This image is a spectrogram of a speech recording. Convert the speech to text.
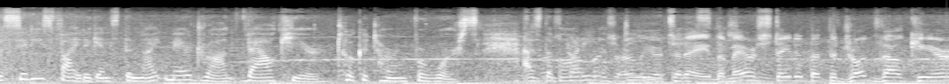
The city's fight against the nightmare drug Valkyr took a turn for worse as the body Conference of earlier today, the mayor stated that the drug Valkyr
